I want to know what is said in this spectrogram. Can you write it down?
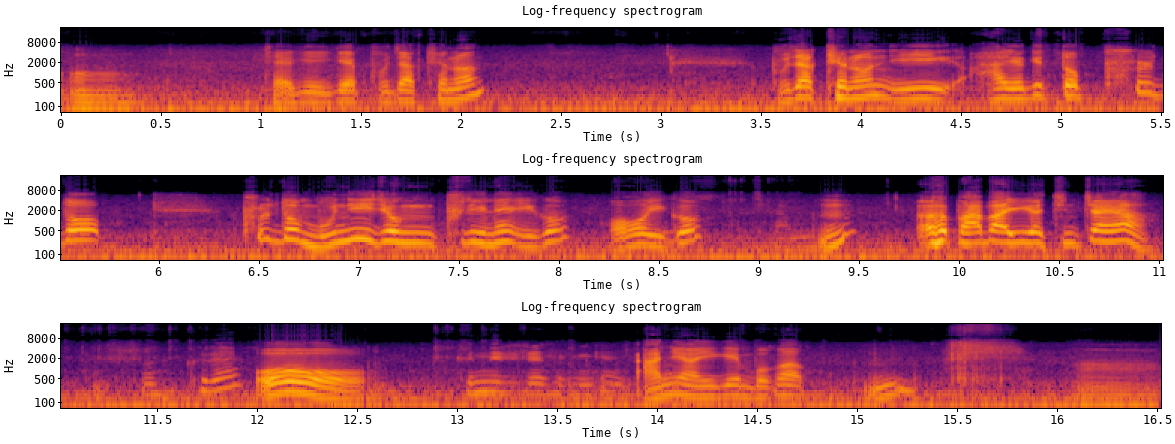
어. 저기 이게 부작캐는, 부작캐는 이, 아, 여기 또 풀도, 풀도 무늬종 풀이네, 이거? 어, 이거? 응? 어, 봐봐, 이거 진짜야. 그래? 오, 그늘이라서 그런 게 아니야. 이게 뭐가, 음? 아,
